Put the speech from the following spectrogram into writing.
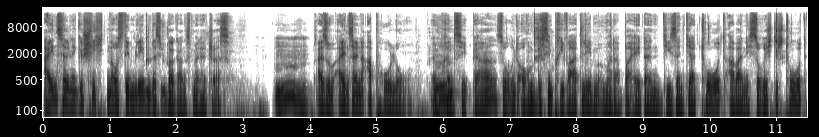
einzelne Geschichten aus dem Leben des Übergangsmanagers. Also einzelne Abholungen im Prinzip, ja. So und auch ein bisschen Privatleben immer dabei, denn die sind ja tot, aber nicht so richtig tot,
